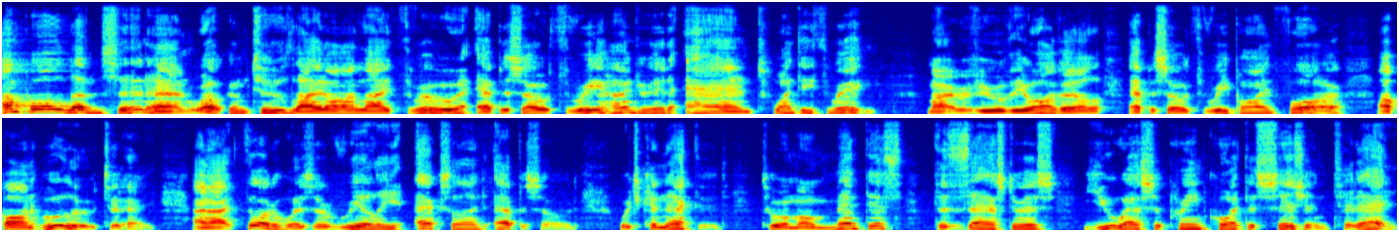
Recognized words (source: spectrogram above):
I'm Paul Levinson, and welcome to Light On, Light Through, episode 323. My review of The Orville, episode 3.4, up on Hulu today. And I thought it was a really excellent episode which connected to a momentous, disastrous U.S. Supreme Court decision today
